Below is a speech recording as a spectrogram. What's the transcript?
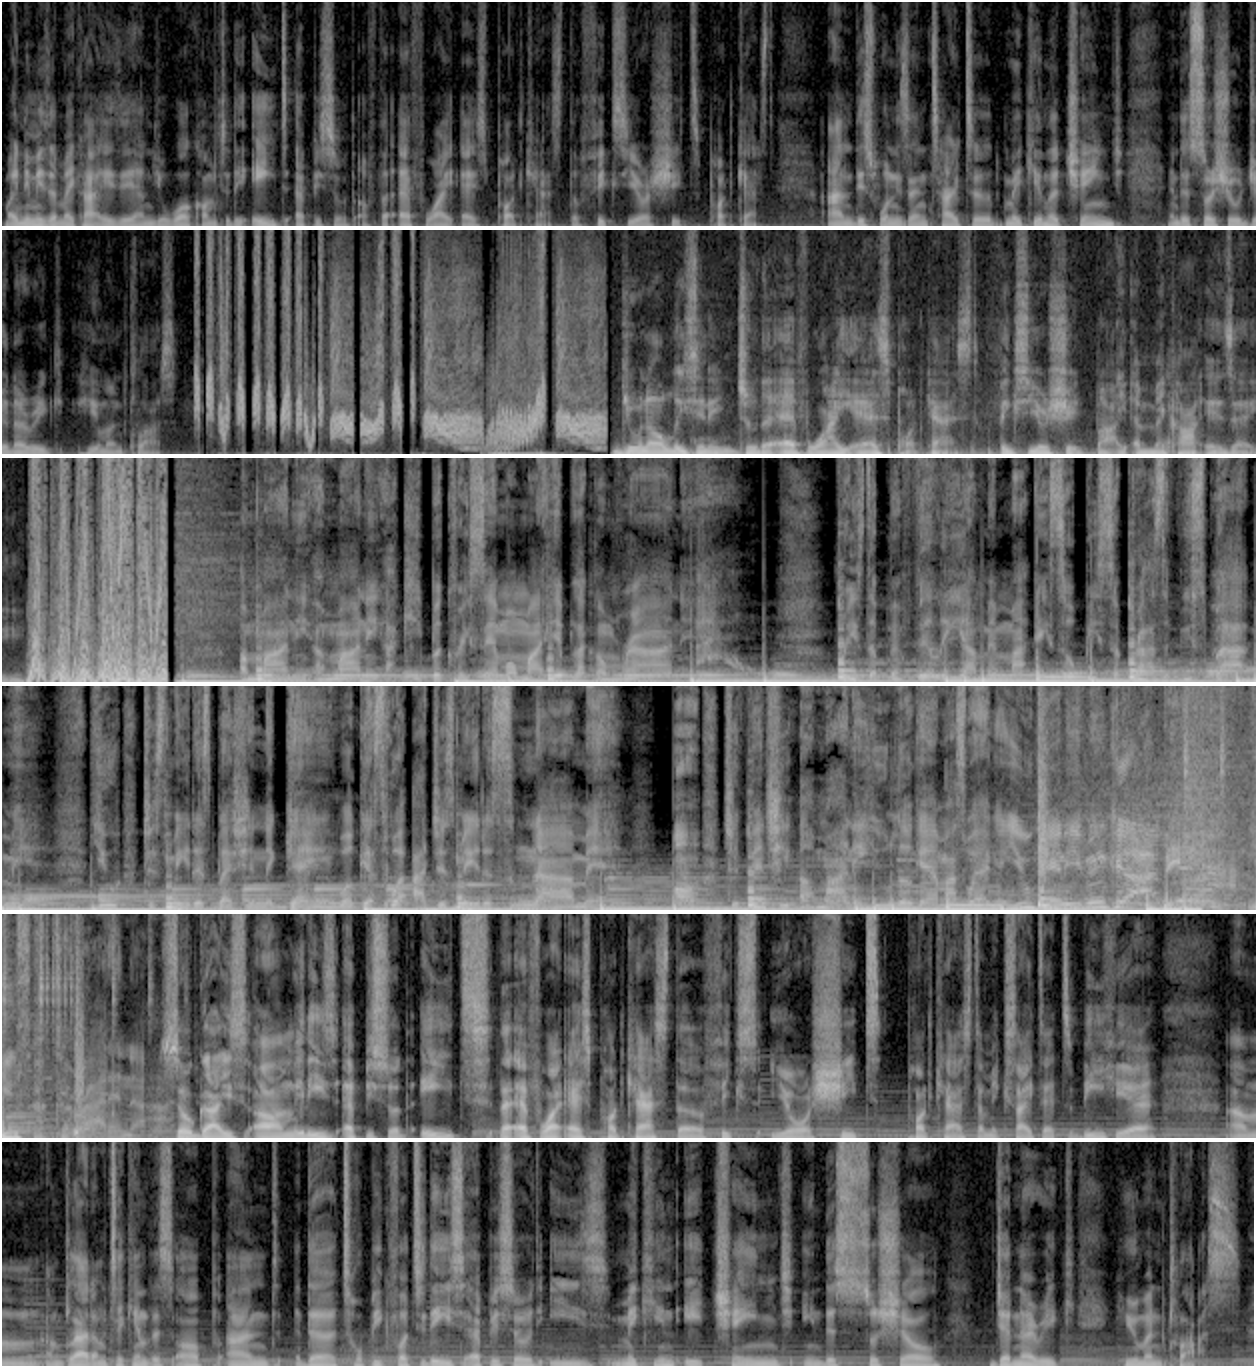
My name is Emeka Eze, and you're welcome to the eighth episode of the FYS podcast, the Fix Your Shit podcast. And this one is entitled Making a Change in the Social Generic Human Class. You're now listening to the FYS podcast, Fix Your Shit by Emeka Eze. Armani, Armani, I keep a crazy on my hip like I'm Ronnie. Raised up in Philly, I'm in my ace, so be surprised if you spot me. You just made a splash in the game. Well, guess what? I just made a tsunami. Uh, Givenchy, Armani, you look at my swag and you can't even copy. So, guys, um, it is episode eight, the FYS podcast, the Fix Your Sheet podcast. I'm excited to be here. Um, I'm glad I'm taking this up, and the topic for today's episode is making a change in the social generic human class.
